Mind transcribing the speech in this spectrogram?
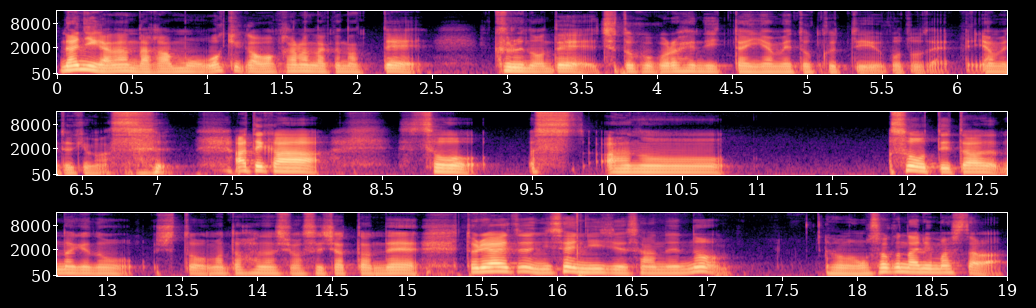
何が何だかもう訳が分からなくなってくるのでちょっとここら辺で一旦やめとくっていうことでやめときます。あてかそうあのそうって言ったんだけどちょっとまた話忘れちゃったんでとりあえず2023年のあの遅くなりましたら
